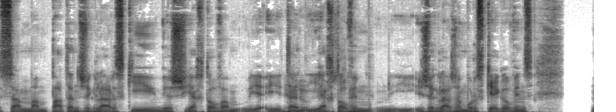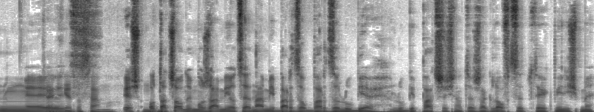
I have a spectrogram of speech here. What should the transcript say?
sam mam patent żeglarski, wiesz, jachtowa, ten również, jachtowy i żeglarza morskiego, więc e, Tak, ja to samo. Wiesz, otaczony morzami, oceanami, bardzo, bardzo lubię, lubię patrzeć na te żaglowce. Tutaj jak mieliśmy,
